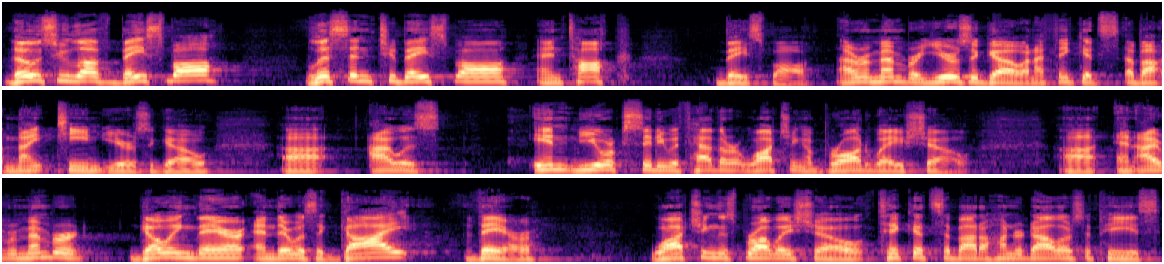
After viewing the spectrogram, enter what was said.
those who love baseball, listen to baseball and talk baseball. I remember years ago, and I think it's about 19 years ago, uh, I was in New York City with Heather watching a Broadway show. Uh, and I remember going there, and there was a guy there watching this Broadway show, tickets about $100 a piece,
